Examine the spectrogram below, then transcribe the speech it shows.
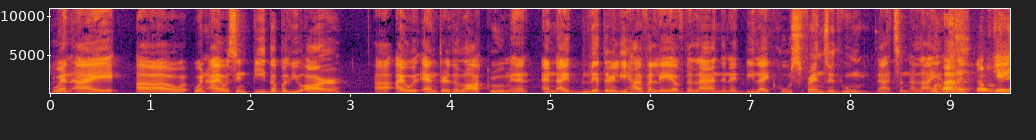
when I uh, when I was in PWR, uh, I would enter the locker room and and I'd literally have a lay of the land and I'd be like, who's friends with whom? That's an alliance. Right. Okay.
